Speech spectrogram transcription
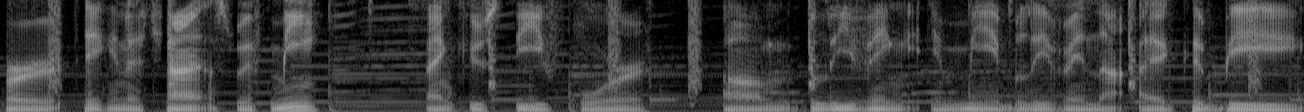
for taking a chance with me. Thank you Steve for um believing in me, believing that I could be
